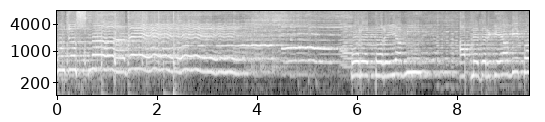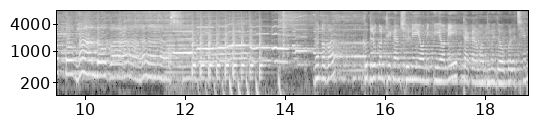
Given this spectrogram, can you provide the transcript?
বুঝোস না রে। ওরে তোরে আমি, আপনাদেরকে আমি কত ভালোবাসি। ধন্যবাদ। ক্ষুদ্রকণ্ঠে গান শুনে অনেকেই অনেক টাকার মাধ্যমে দেওয়া করেছেন।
